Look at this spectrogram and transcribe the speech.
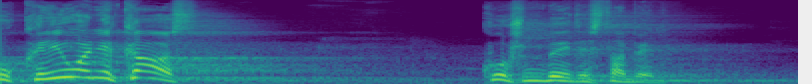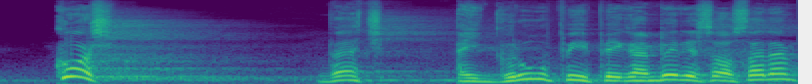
u kriju një kaos. Kush mbeti stabil? Kush? Veç ai grupi i pejgamberit alejhi selam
